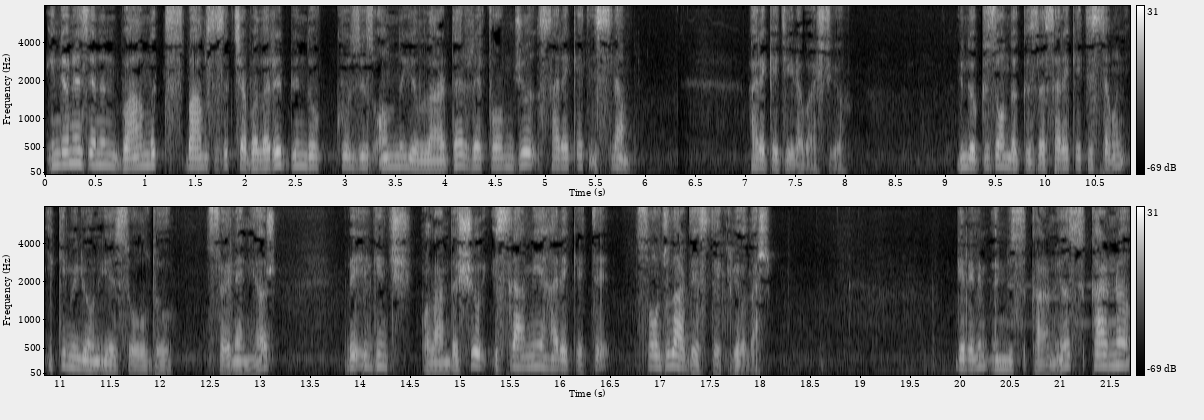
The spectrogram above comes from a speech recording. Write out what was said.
İndonezya'nın bağımlılık, bağımsızlık çabaları 1910'lu yıllarda reformcu Sareket İslam hareketiyle başlıyor. 1919'da Sareket İslam'ın 2 milyon üyesi olduğu söyleniyor. Ve ilginç olan da şu İslami hareketi solcular destekliyorlar. Gelelim ünlü Sukarno'ya. Sukarno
